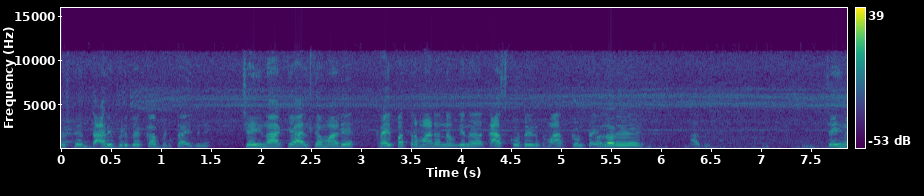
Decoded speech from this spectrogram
ದೃಷ್ಟಿಯಿಂದ ದಾರಿ ಬಿಡ್ಬೇಕಾ ಬಿಡ್ತಾ ಇದ್ದೀನಿ. ಚೈನ್ ಹಾಕಿ ಅಳತೆ ಮಾಡಿ ಕೈಪತ್ರ ಮಾಡಿ ನಮಗೇನು ಕಾಸು ಕೊಟ್ಟು ಅಂತ ಮಾರ್ಕೊಂತ ಇಲ್ಲ ಅದು. ಚೈನ್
